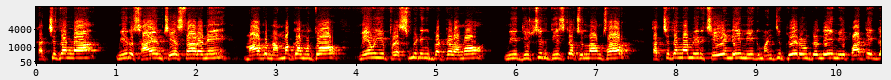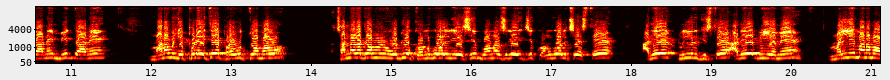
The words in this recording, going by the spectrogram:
ఖచ్చితంగా మీరు సాయం చేస్తారని మాకు నమ్మకంతో మేము ఈ ప్రెస్ మీటింగ్ పెట్టడము మీ దృష్టికి తీసుకొచ్చున్నాం సార్. ఖచ్చితంగా మీరు చేయండి మీకు మంచి పేరు ఉంటుంది మీ పార్టీకి కానీ మీకు కానీ మనం ఎప్పుడైతే ప్రభుత్వము సన్న రకం వడ్లు కొనుగోలు చేసి బోనస్గా ఇచ్చి కొనుగోలు చేస్తే అదే మిల్లులకి ఇస్తే అదే బియ్యమే. మళ్ళీ మనము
